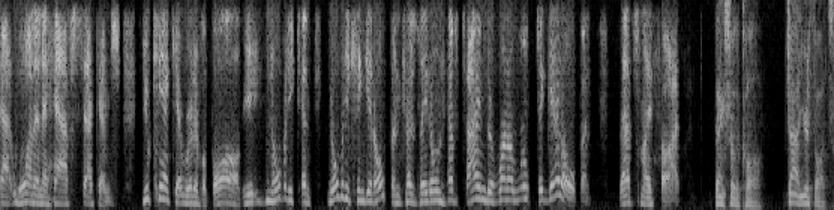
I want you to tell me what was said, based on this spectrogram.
at one and a half seconds. You can't get rid of a ball. You, nobody can. Nobody can get open because they don't have time to run a route to get open. That's my thought. Thanks for the call. John, your thoughts,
